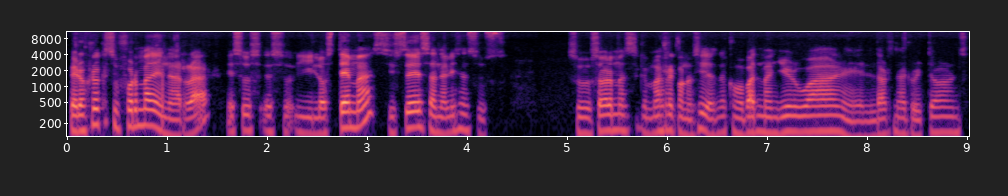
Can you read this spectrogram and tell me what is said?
Pero creo que su forma de narrar, eso, eso, y los temas, si ustedes analizan sus, sus obras más, más reconocidas, ¿no? Como Batman Year One, el Dark Knight Returns,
